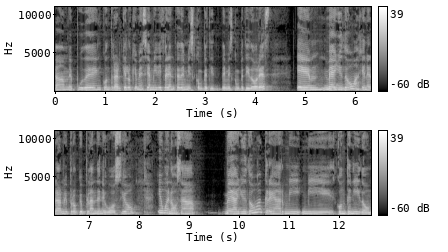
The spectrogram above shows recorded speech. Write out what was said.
ah, me pude encontrar qué es lo que me hacía a mí diferente de mis, de mis competidores Em, me ayudó a generar mi propio plan de negocio y bueno, o sea, me ayudó a crear mi, mi, contenido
